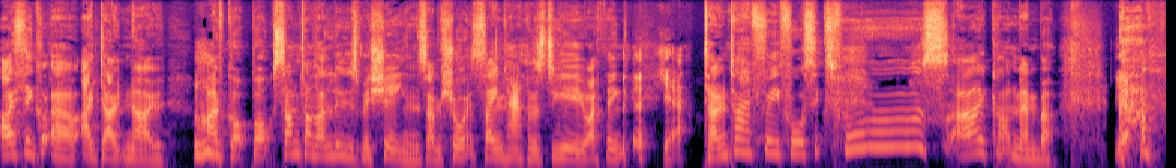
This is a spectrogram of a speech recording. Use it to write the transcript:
I think oh, I don't know. Mm-hmm. I've got box. Sometimes I lose machines. I'm sure the same happens to you. I think. yeah. Don't I have three four six fours? I can't remember. Yeah.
